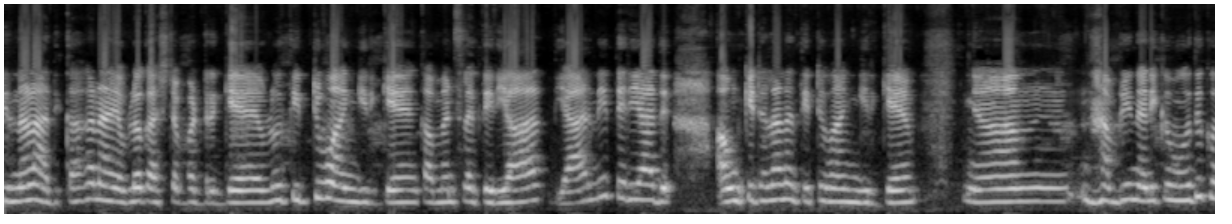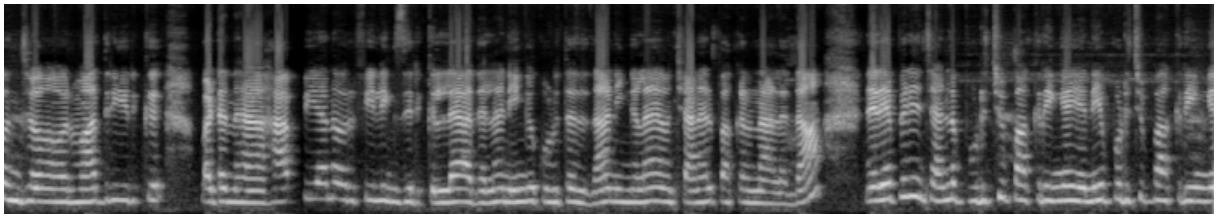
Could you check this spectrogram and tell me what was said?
இருந்தாலும் அதுக்காக நான் எவ்வளோ கஷ்டப்பட்டிருக்கேன் எவ்வளோ திட்டு வாங்கியிருக்கேன். கமெண்ட்ஸில் தெரியா யாருன்னே தெரியாது. அவங்க கிட்டலாம் நான் திட்டு வாங்கியிருக்கேன். அப்படின்னு நினைக்கும் போது கொஞ்சம் ஒரு மாதிரி இருக்குது பட் அந்த ஹாப்பியான ஒரு ஃபீலிங்ஸ் இருக்குல்ல அதெல்லாம் நீங்கள் கொடுத்தது தான் நீங்களாம் என் சேனல் பார்க்குறனால தான் நிறைய பேர் என் சேனலை பிடிச்சி பார்க்குறீங்க என்னையே பிடிச்சி பார்க்குறீங்க.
